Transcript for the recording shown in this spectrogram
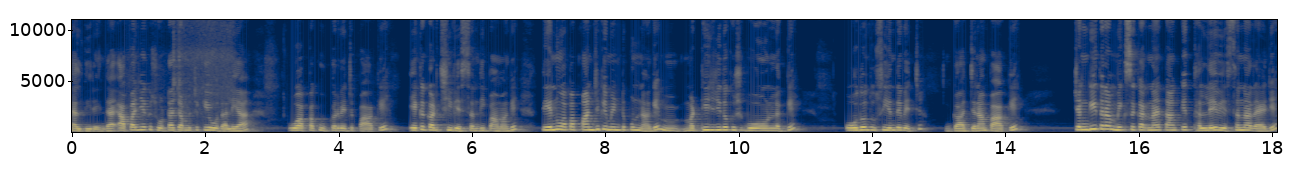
ਹੈਲਦੀ ਰਹਿੰਦਾ ਹੈ। ਆਪਾਂ ਜੀ ਇੱਕ ਛੋਟਾ ਚਮਚ ਘਿਓ ਦਾ ਲਿਆ। ਉਹ ਆਪਾਂ ਕੁੱਕਰ ਵਿੱਚ ਪਾ ਕੇ ਇੱਕ ਕੜਛੀ ਵੇਸਣ ਦੀ ਪਾਵਾਂਗੇ ਤੇ ਇਹਨੂੰ ਆਪਾਂ 5 ਕਿ ਮਿੰਟ ਭੁੰਨਾਂਗੇ। ਮੱਠੀ 'ਚ ਜਦੋਂ ਖੁਸ਼ਬੂ ਆਉਣ ਲੱਗੇ, ਉਦੋਂ ਤੁਸੀਂ ਇਹਦੇ ਵਿੱਚ ਗਾਜਰਾਂ ਪਾ ਕੇ ਚੰਗੀ ਤਰ੍ਹਾਂ ਮਿਕਸ ਕਰਨਾ ਹੈ ਤਾਂ ਕਿ ਥੱਲੇ ਵੇਸਣ ਨਾ ਰਹਿ ਜੇ,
